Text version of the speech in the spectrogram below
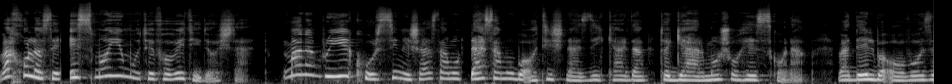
و خلاصه اسمای متفاوتی داشتن. منم روی کرسی نشستم و دستم رو به آتیش نزدیک کردم تا گرماش رو حس کنم و دل به آواز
